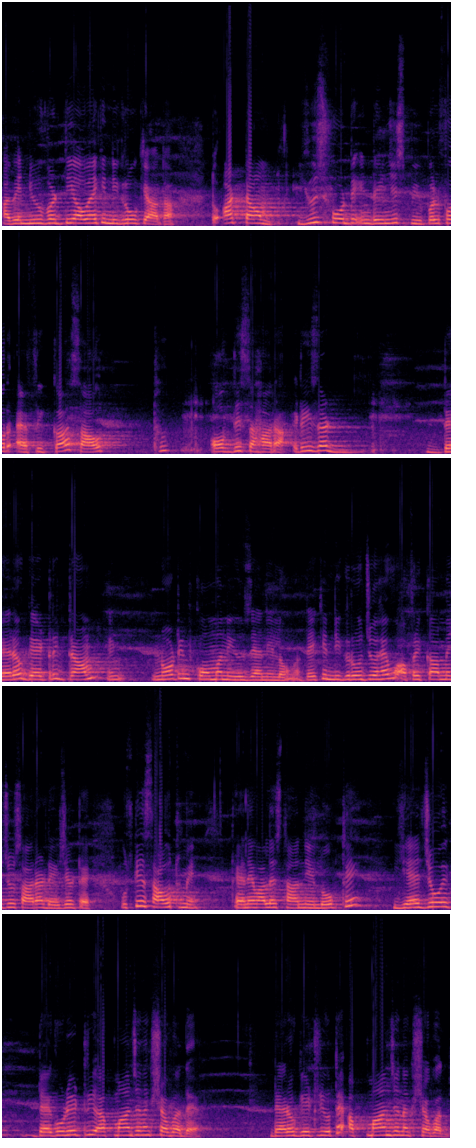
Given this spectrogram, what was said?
अब ये न्यू वर्ड दिया हुआ है कि निग्रो क्या था? तो a term use for the indigenous people for Africa south of the Sahara it is a derogatory term in not in common use any longer देखिए निगरो जो है वो अफ्रीका में जो सारा डेजर्ट है, उसके साउथ में रहने वाले स्थानीय लोग थे। यह जो एक डेगोरेटरी अपमानजनक शब्द है डेरोगेटरी होता है, अपमानजनक शब्द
